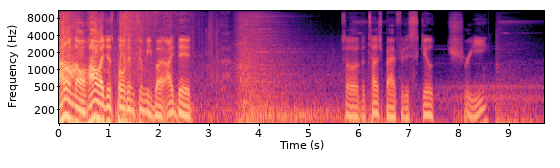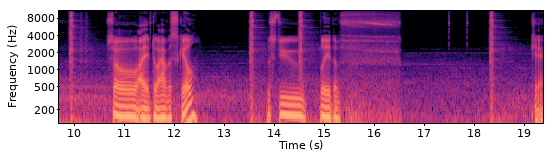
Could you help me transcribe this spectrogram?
I don't know how I just pulled him to me, but I did. So the touchpad for the skill tree. So I do I have a skill? Let's do blade of Okay.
